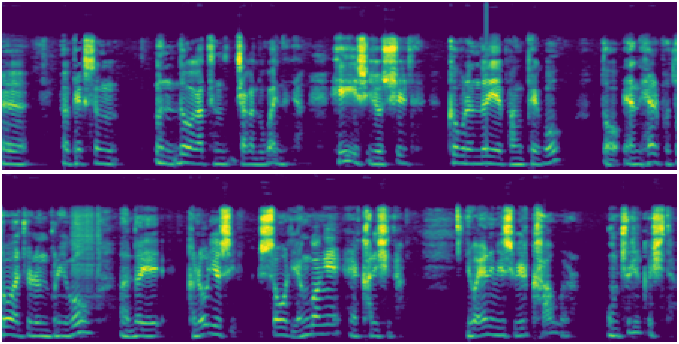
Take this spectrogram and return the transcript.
어, 어, 백성은 너와 같은 자가 누가 있느냐? He is your shield. 그분은 너의 방패고 또 and help 도와주는 분이고 어, 너의 glorious sword 영광의 칼이시다. Your enemies will cower 움츠릴 것이다.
